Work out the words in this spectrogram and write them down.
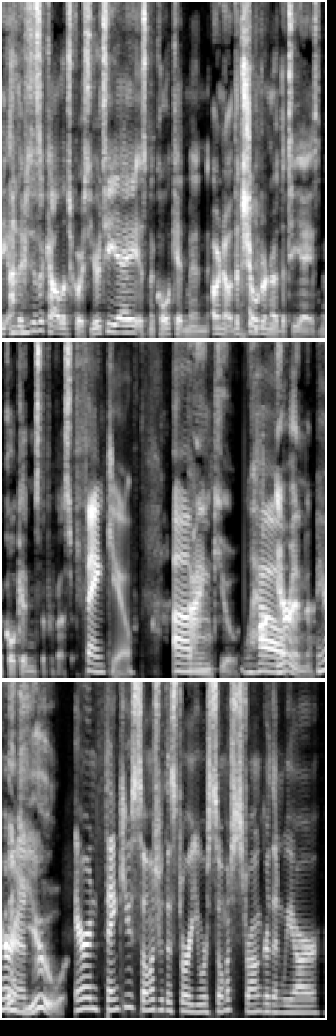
The others is a college course. Your TA is Nicole Kidman. Oh no, the children are the TAs. Nicole Kidman's the professor. Thank you. Um, Thank you. wow. Uh, Aaron, Aaron. Thank you. Aaron, thank you so much for this story. You were so much stronger than we are.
